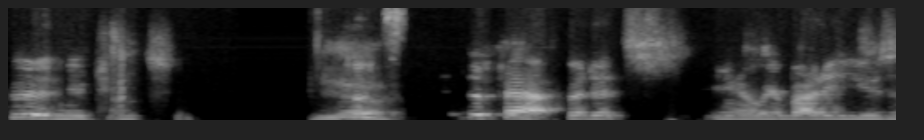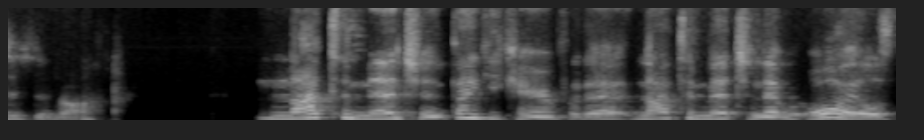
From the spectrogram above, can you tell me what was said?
good nutrients yes so the fat but it's you know your body uses it all not to mention, thank you, Karen, for that. Not to mention that with oils,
